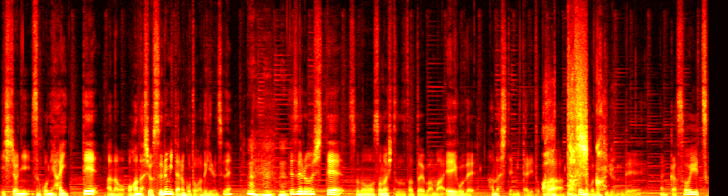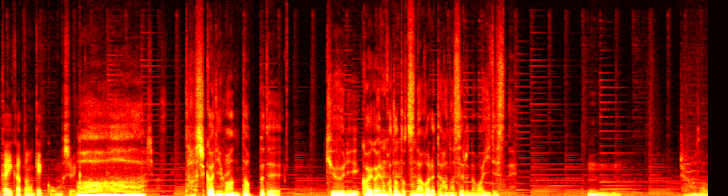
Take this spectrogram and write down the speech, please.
一緒にそこに入ってあのお話をするみたいなことができるんですよね。うんうんうん。でそれをしてそのその人と例えばまあ英語で話してみたりとかあそういうのもできるんでなんかそういう使い方も結構面白いかなと思あったりしますね。あ確かにワンタップで急に海外の方とつながれて話せるのはいいですね、うんなるほど。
